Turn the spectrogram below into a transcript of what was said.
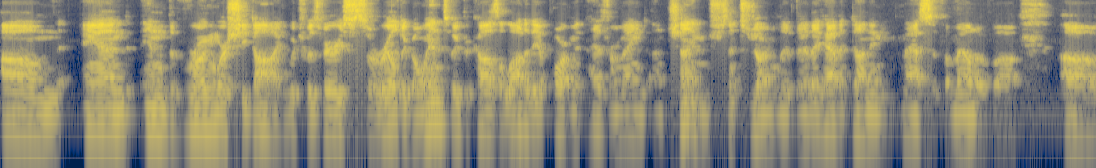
um, and in the room where she died, which was very surreal to go into because a lot of the apartment has remained unchanged since Joan lived there. They haven't done any massive amount of uh, uh,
